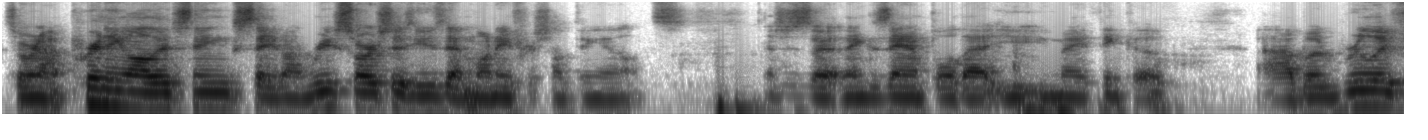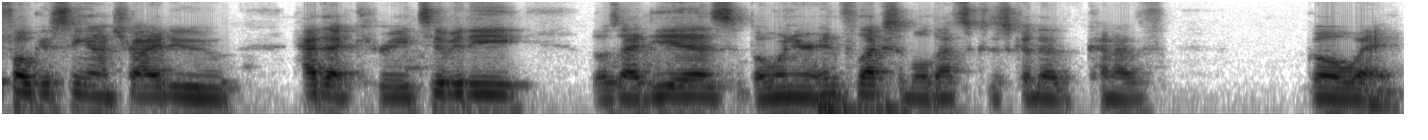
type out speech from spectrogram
so we're not printing all these things save on resources use that money for something else that's just an example that you, you may think of uh, but really focusing on try to have that creativity those ideas but when you're inflexible that's just going to kind of go away.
